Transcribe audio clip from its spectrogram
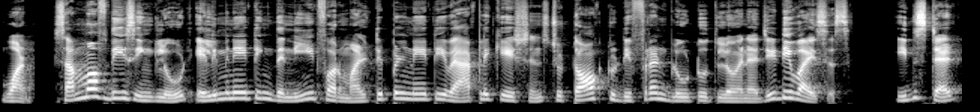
1. Some of these include eliminating the need for multiple native applications to talk to different Bluetooth low energy devices. Instead,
